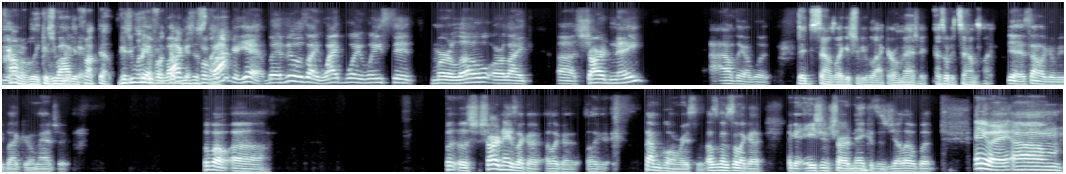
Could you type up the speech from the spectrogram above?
Yeah, Probably because you want to get fucked up. Because you want to Yeah, get fucked up. vodka, just for like, vodka, yeah. But if it was like white boy wasted Merlot or like uh Chardonnay, I don't think I would. It sounds like it should be black girl magic. That's what it sounds like. Yeah, it sounds like it'd be Black Girl Magic. What about uh? But uh, Chardonnay is like a like a like a. I'm going racist. I was gonna say like a like an Asian Chardonnay because it's yellow, but anyway, um,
